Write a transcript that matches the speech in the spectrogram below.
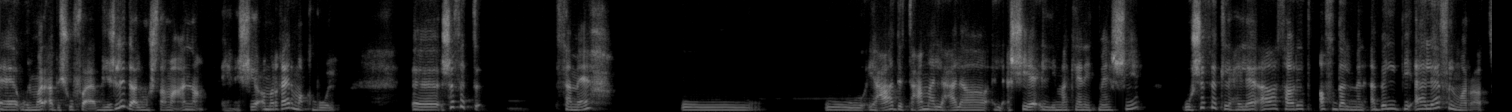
آه والمرأة بيشوفها بيجلدها المجتمع عنا يعني شيء أمر غير مقبول. شفت سماح و... وإعادة عمل على الأشياء اللي ما كانت ماشية وشفت العلاقة صارت أفضل من قبل بآلاف المرات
